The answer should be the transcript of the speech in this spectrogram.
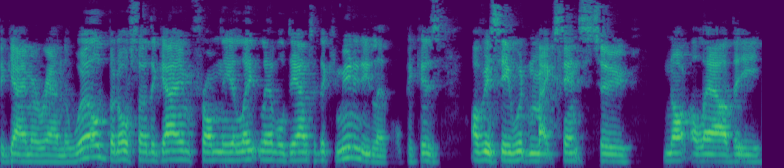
the game around the world, but also the game from the elite level down to the community level. Because obviously, it wouldn't make sense to not allow the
